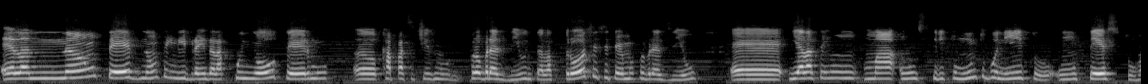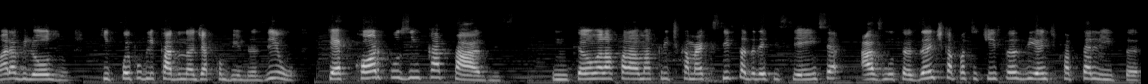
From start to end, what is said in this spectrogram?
Ela não teve, não tem livro ainda, ela cunhou o termo uh, capacitismo para o Brasil, então ela trouxe esse termo para o Brasil. É, e ela tem um, uma, um escrito muito bonito, um texto maravilhoso, que foi publicado na Jacobin Brasil, que é Corpos Incapazes. Então, ela fala uma crítica marxista da deficiência às lutas anticapacitistas e anticapitalistas.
